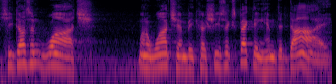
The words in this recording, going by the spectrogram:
She doesn't watch, want to watch him because she's expecting him to die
